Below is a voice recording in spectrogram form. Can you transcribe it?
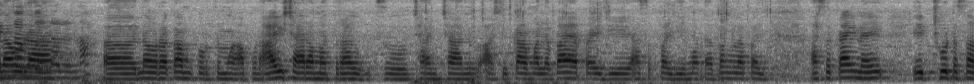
नवरा नवरा काम करतो मग आपण आयुष्य आरामात राहायचं छान छान असे कामाला बाया पाहिजे असं पाहिजे मोठा बंगला पाहिजे असं काही नाही. एक छोटासा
